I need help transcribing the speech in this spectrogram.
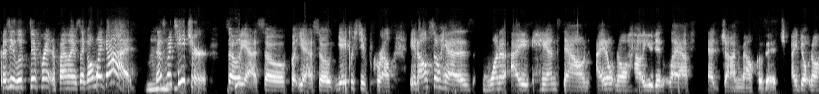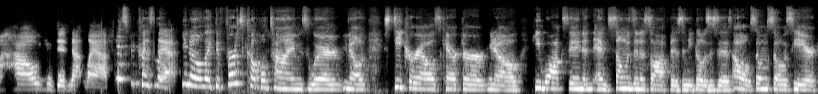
Because he looked different. And finally, I was like, oh my god, that's my teacher. So yeah, so but yeah, so yay for Steve Carell. It also has one. of- I hands down. I don't know how you didn't laugh at John Malkovich. I don't know how you did not laugh. It's because, like, that. you know, like the first couple times where, you know, Steve Carell's character, you know, he walks in and, and someone's in his office and he goes and says, Oh, so and so is here.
